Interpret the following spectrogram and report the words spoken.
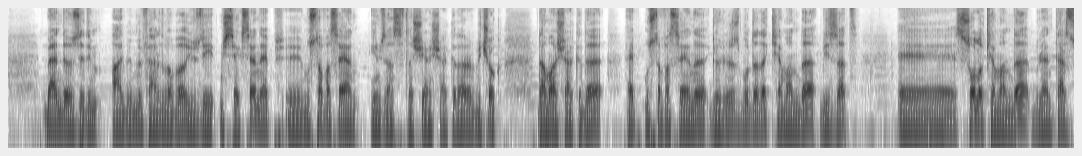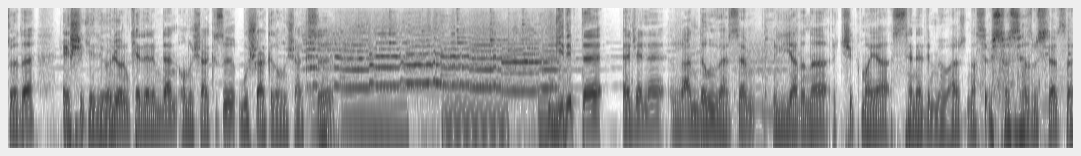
Ben de özledim albümü Ferdi Baba %70-80 hep e, Mustafa Sayan imzası taşıyan şarkılar. Birçok damar şarkıda hep Mustafa Sayan'ı görüyoruz. Burada da kemanda bizzat e, solo kemanda Bülent Ersoy'a da eşlik ediyor. Ölüyorum Kederim'den onun şarkısı bu şarkı da onun şarkısı. Gidip de Ecel'e randevu versem yarına çıkmaya senedim mi var? Nasıl bir söz yazmışlarsa.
